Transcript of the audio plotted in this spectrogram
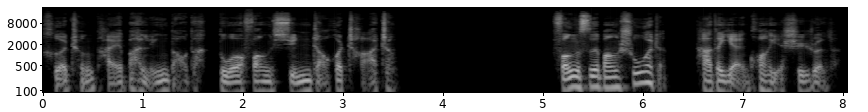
合成台办领导的多方寻找和查证。冯思邦说着，他的眼眶也湿润了。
